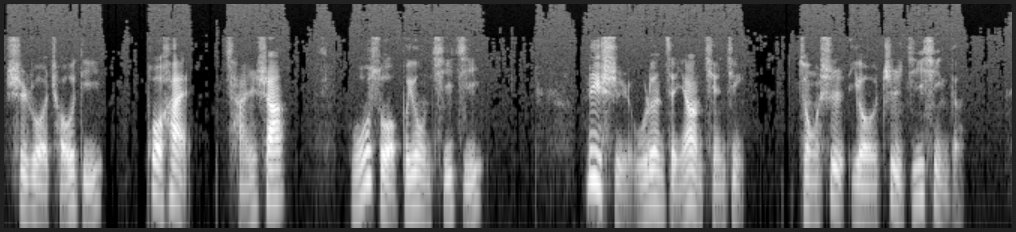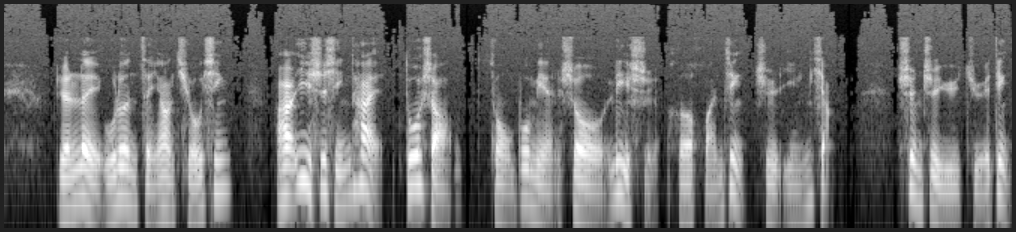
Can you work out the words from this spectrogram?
视若仇敌，迫害、残杀，无所不用其极。历史无论怎样前进，总是有窒息性的，人类无论怎样求新，而意识形态多少总不免受历史和环境之影响，甚至于决定。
